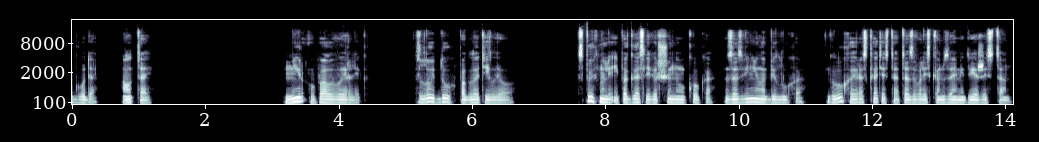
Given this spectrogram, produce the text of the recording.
года. Алтай. Мир упал в Эрлик. Злой дух поглотил его. Вспыхнули и погасли вершины укока, зазвенела белуха, Глухо и раскатисто отозвались камза медвежий стан.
